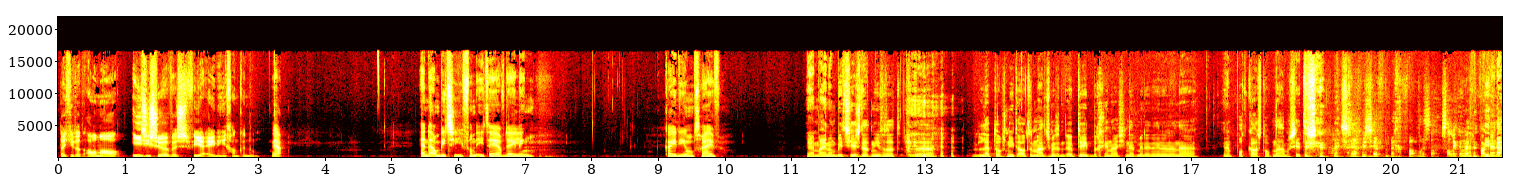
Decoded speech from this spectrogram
dat je dat allemaal easy service via één ingang kunt doen. Ja. En de ambitie van de IT-afdeling. Kan je die omschrijven? Ja, mijn ambitie is dat in ieder geval dat eh, laptops niet automatisch met een update beginnen als je net midden in een, eh, in een podcastopname zit. Dus mijn scherm is even weggevallen. Zal ik hem even pakken?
